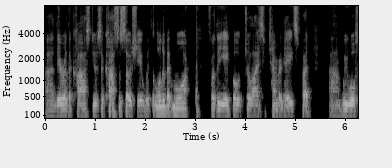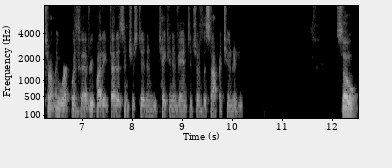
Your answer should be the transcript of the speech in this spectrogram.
Uh, there are the costs, there's a cost associated with a little bit more for the April, July, September dates, but um, we will certainly work with everybody that is interested in taking advantage of this opportunity. So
